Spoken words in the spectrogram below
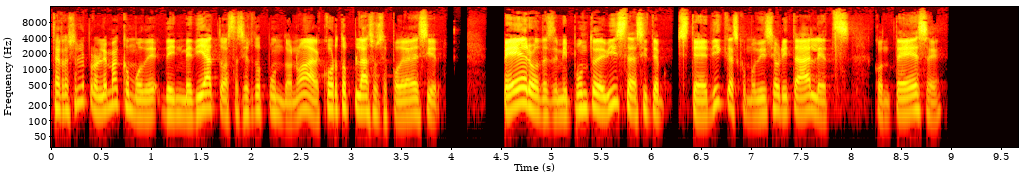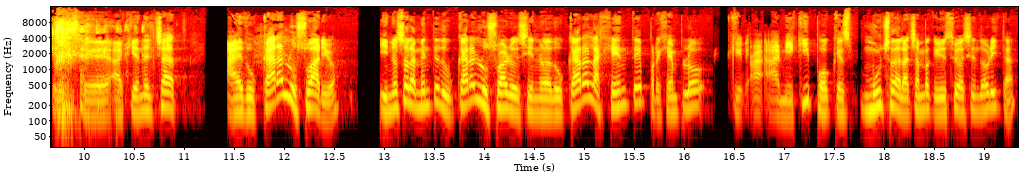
te resuelve el problema como de, de, inmediato hasta cierto punto, ¿no? A corto plazo se podría decir. Pero desde mi punto de vista, si te, te dedicas, como dice ahorita Alex, con TS, este, aquí en el chat, a educar al usuario, Y no solamente educar al usuario, sino educar a la gente, por ejemplo, que, a, mi equipo, que es mucho de la chamba que yo estoy haciendo ahorita,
